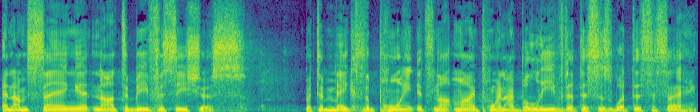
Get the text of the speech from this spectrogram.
And I'm saying it not to be facetious. But to make the point, it's not my point. I believe that this is what this is saying.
